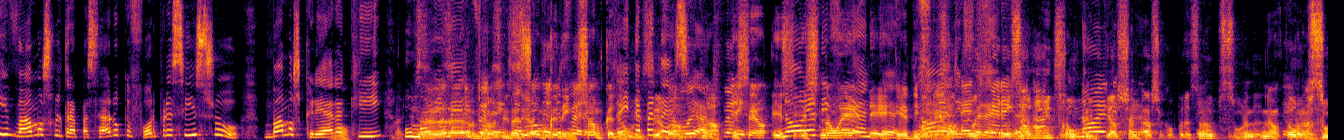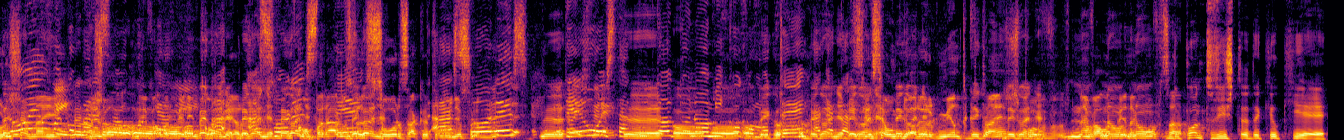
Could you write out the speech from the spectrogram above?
e vamos ultrapassar o que for preciso. Vamos criar Bom, aqui um movimento Uh, só um bocadinho, só um da bocadinho. independência. Não, isso, é, isso, Não é isso não é, é, é diferente. Não é diferente. só não interrompo Não é porque acho a comparação absurda. Não, Tão pronto, absurda, nem, Não é nem, nem vale a pena. Comparar os. Açores à Catalunha para mim. Açores É tem um estatuto Eh, oh, autonómico oh, oh, como tem a Catalunha. Esse é o melhor argumento que tens, nem vale a pena não, conversar. Do ponto de vista daquilo que é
